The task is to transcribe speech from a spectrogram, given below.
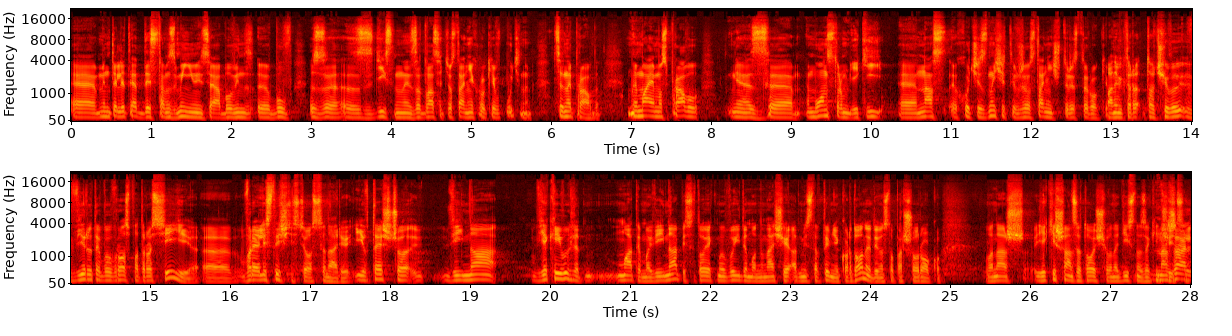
е, менталітет десь там змінюється, або він е, був здійснений за 20 останніх років Путіним, це неправда. Ми маємо справу е, з е, монстром, який нас хоче знищити вже останні 400 років. Пане Вікторе, то чи ви вірите ви в розпад Росії, в реалістичність цього сценарію, і в те, що війна, в який вигляд матиме війна після того, як ми вийдемо на наші адміністративні кордони 91-го року? Вона ж які шанси того, що вона дійсно На жаль,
